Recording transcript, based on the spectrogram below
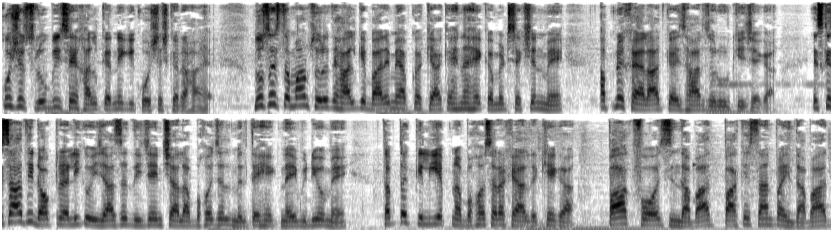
खुश उसलूबी से हल करने की कोशिश कर रहा है। दोस्तों, इस तमाम सूरत हाल के बारे में आपका क्या कहना है? कमेंट सेक्शन में अपने ख्याल का इजहार ज़रूर कीजिएगा। इसके साथ ही डॉक्टर अली को इजाज़त दीजिए, इंशाल्लाह बहुत जल्द मिलते हैं एक नई वीडियो में। तब तक के लिए अपना बहुत सारा ख्याल रखिएगा। पाक फौज जिंदाबाद, पाकिस्तान पर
